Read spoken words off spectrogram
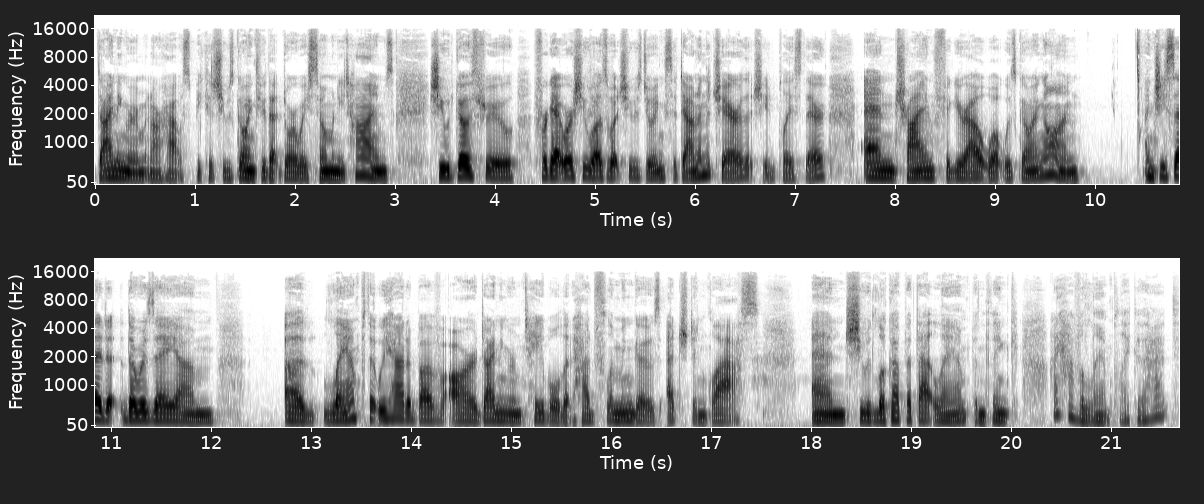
dining room in our house because she was going through that doorway so many times. She would go through, forget where she was, what she was doing, sit down in the chair that she had placed there, and try and figure out what was going on. And she said there was a um, a lamp that we had above our dining room table that had flamingos etched in glass. And she would look up at that lamp and think, I have a lamp like that.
